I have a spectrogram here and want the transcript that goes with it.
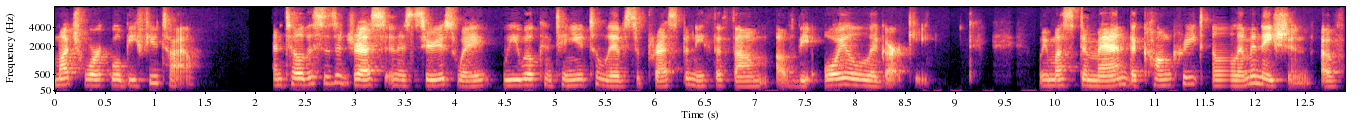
much work will be futile. Until this is addressed in a serious way, we will continue to live suppressed beneath the thumb of the oil oligarchy. We must demand the concrete elimination of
